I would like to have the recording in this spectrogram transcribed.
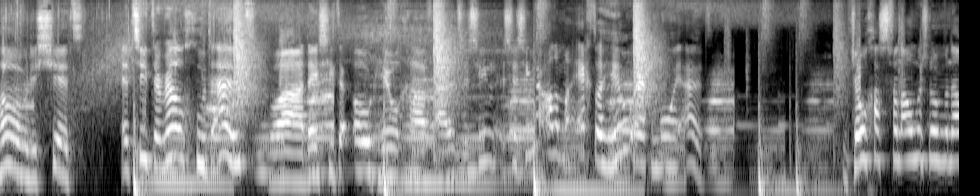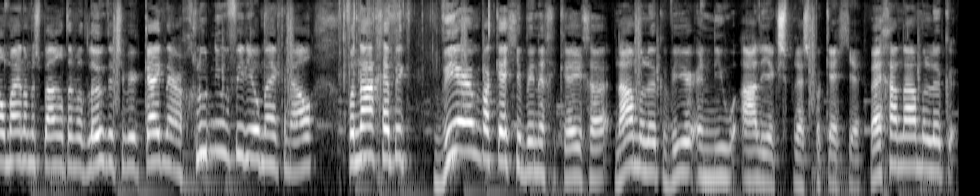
Holy shit. Het ziet er wel goed uit. Wauw, deze ziet er ook heel gaaf uit. Ze zien, ze zien er allemaal echt wel heel erg mooi uit. Yo gast van Almers Normanel, mijn naam is Barend en wat leuk dat je weer kijkt naar een gloednieuwe video op mijn kanaal. Vandaag heb ik weer een pakketje binnengekregen, namelijk weer een nieuw AliExpress pakketje. Wij gaan namelijk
